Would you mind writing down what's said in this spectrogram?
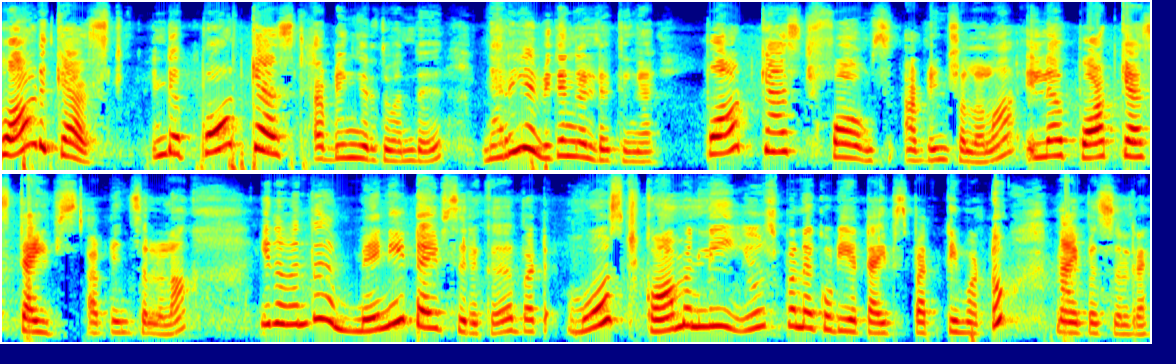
பாட்காஸ்ட் இந்த பாட்காஸ்ட் அப்படிங்கிறது வந்து நிறைய விதங்கள் இருக்குங்க. பாட்காஸ்ட் ஃபார்ம்ஸ் அப்படின்னு சொல்லலாம் இல்லை பாட்காஸ்ட் டைப்ஸ் அப்படின்னு சொல்லலாம். இது வந்து மெனி டைப்ஸ் இருக்குது பட் மோஸ்ட் காமன்லி யூஸ் பண்ணக்கூடிய டைப்ஸ் பற்றி மட்டும் நான் இப்போ சொல்கிறேன்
